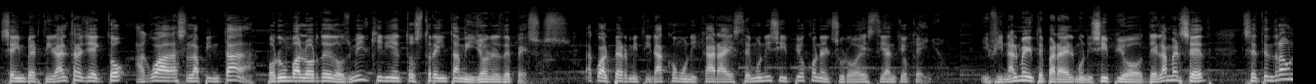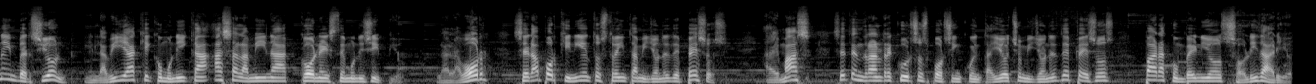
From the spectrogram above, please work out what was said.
se invertirá el trayecto Aguadas-La Pintada por un valor de 2.530 millones de pesos, la cual permitirá comunicar a este municipio con el suroeste antioqueño. Y finalmente para el municipio de La Merced se tendrá una inversión en la vía que comunica a Salamina con este municipio. La labor será por 530 millones de pesos Además, se tendrán recursos por 58 millones de pesos para convenio solidario.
